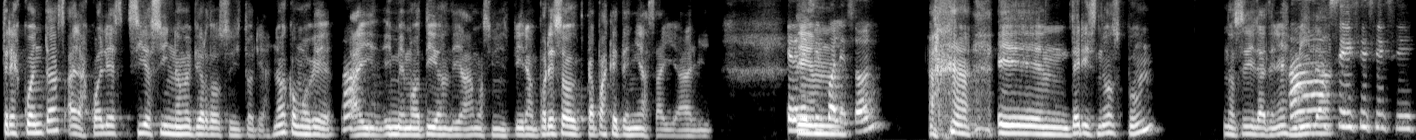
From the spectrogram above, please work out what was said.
tres cuentas a las cuales sí o sí no me pierdo sus historias, ¿no? Como que ah. ahí me motivan, digamos, y me inspiran. Por eso capaz que tenías ahí a alguien. ¿Quieres decir em, cuáles son? eh, There is no spoon. No sé si la tenés, ah, Mila. Sí, sí, sí, sí.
